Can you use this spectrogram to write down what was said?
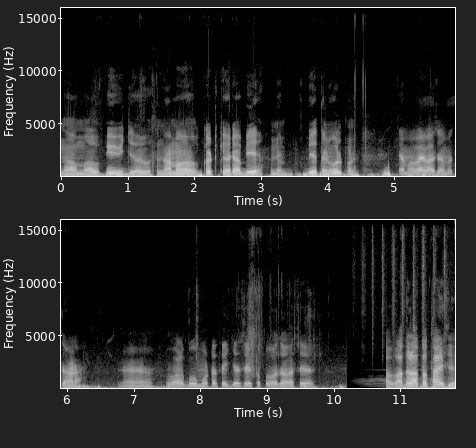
ને આમાં પીવી જ આવ્યો છે. ને આમાં કટ કેરા બે અને બે ત્રણ ઓલ પણ. એમાં વાવ્યા છે અમે ધાણા. ને વાળ બહુ મોટા થઈ છે કપાવા જવા છે. વાદળા તો થાય છે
